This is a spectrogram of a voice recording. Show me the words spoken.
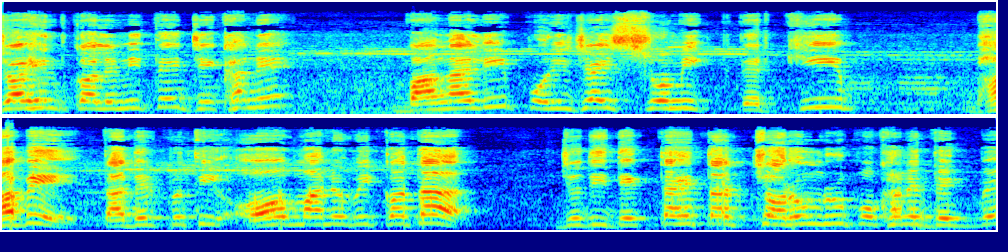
জয় হিন্দ কলোনিতে, যেখানে বাঙালি পরিযায়ী শ্রমিকদের কি ভাবে তাদের প্রতি অমানবিকতা যদি দেখতে হয়, তার চরম রূপ ওখানে দেখবে।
